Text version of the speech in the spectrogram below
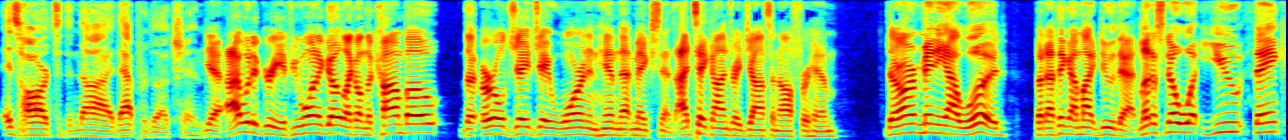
it's hard to deny that production. Yeah, I would agree. If you want to go like on the combo, the Earl, JJ Warren, and him, that makes sense. I'd take Andre Johnson off for him. There aren't many I would, but I think I might do that. Let us know what you think.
